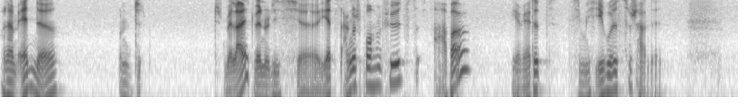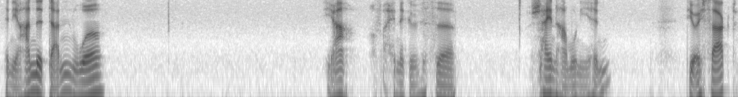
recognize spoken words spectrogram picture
Und am Ende, und tut mir leid, wenn du dich äh, jetzt angesprochen fühlst, aber ihr werdet ziemlich egoistisch handeln. Denn ihr handelt dann nur, ja, auf eine gewisse Scheinharmonie hin, die euch sagt,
